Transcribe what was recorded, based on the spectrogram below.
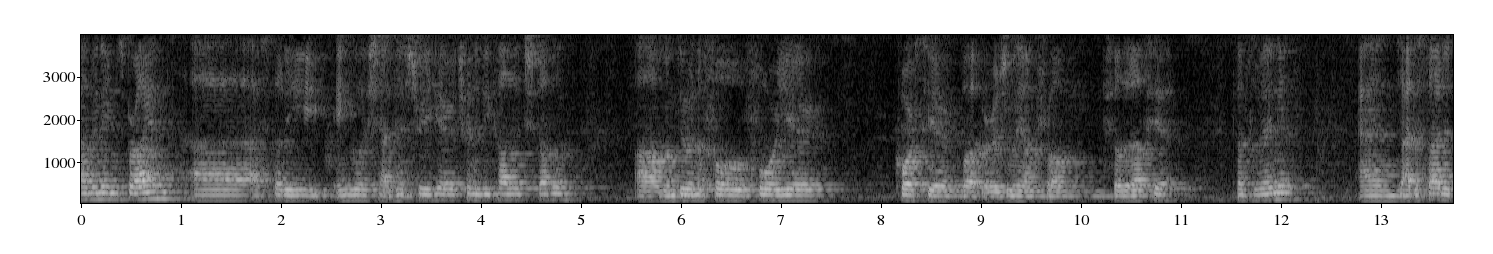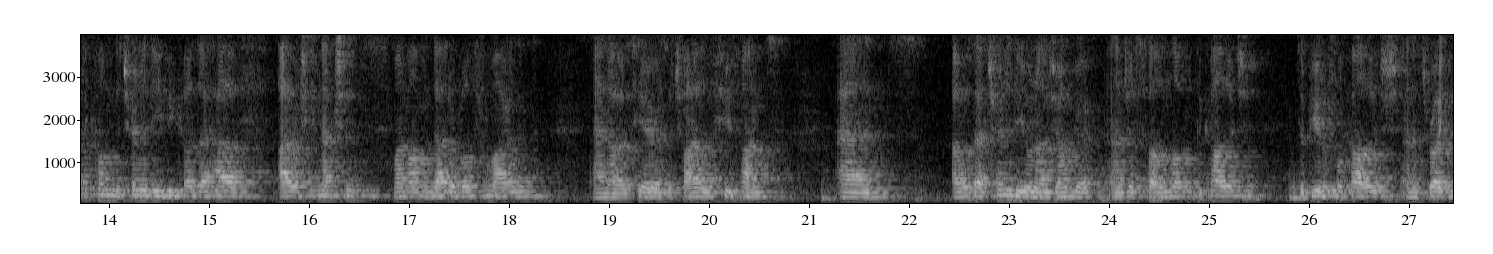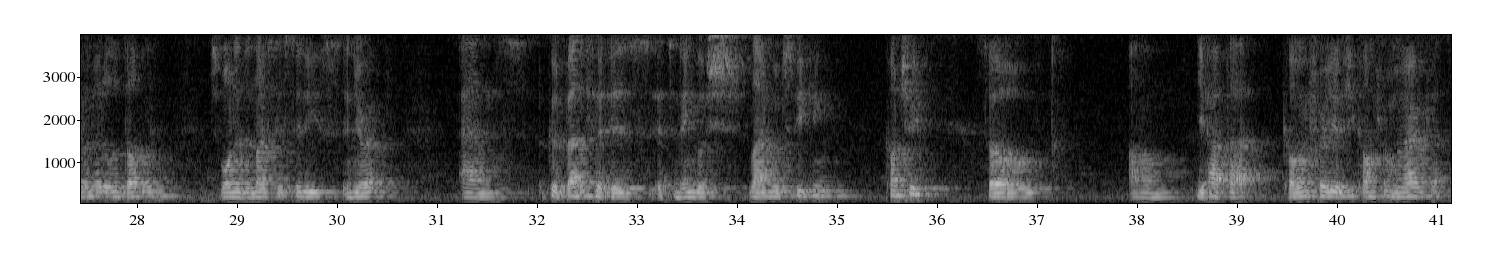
Hi, my name's Brian. Uh, I study English and History here at Trinity College, Dublin. Um, I'm doing a full four-year course here, but originally I'm from Philadelphia, Pennsylvania. And I decided to come to Trinity because I have Irish connections. My mom and dad are both from Ireland, and I was here as a child a few times. And I was at Trinity when I was younger, and I just fell in love with the college. It's a beautiful college, and it's right in the middle of Dublin. It's one of the nicest cities in Europe, and a good benefit is it's an English language speaking country, so um, you have that going for you if you come from America.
